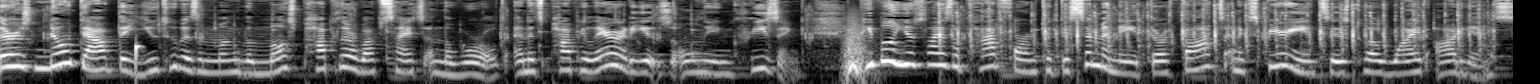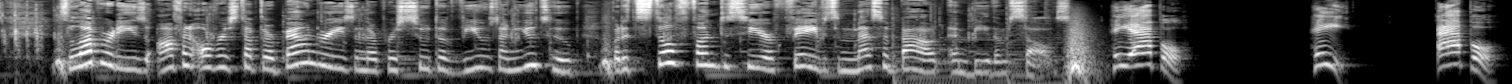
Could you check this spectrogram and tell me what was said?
There is no doubt that YouTube is among the most popular websites in the world, and its popularity is only increasing. People utilize the platform to disseminate their thoughts and experiences to a wide audience. Celebrities often overstep their boundaries in their pursuit of views on YouTube, but it's still fun to see your faves mess about and be themselves. Hey, Apple! Hey, Apple!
